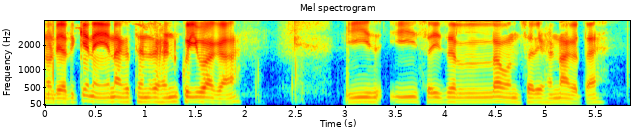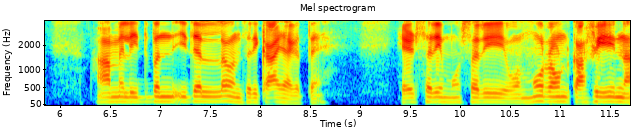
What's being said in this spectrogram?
ನೋಡಿ ಅದಕ್ಕೇ ಏನಾಗುತ್ತೆ ಅಂದರೆ ಹಣ್ಣು ಕುಯ್ಯುವಾಗ ಈ ಈ ಸೈಜೆಲ್ಲ ಒಂದು ಸರಿ ಹಣ್ಣಾಗುತ್ತೆ. ಆಮೇಲೆ ಇದು ಬಂದು, ಇದೆಲ್ಲ ಒಂದು ಸರಿ ಕಾಯಿ ಆಗುತ್ತೆ. ಎರಡು ಸರಿ, ಮೂರು ಸರಿ, ಒಂದು ಮೂರು ರೌಂಡ್ ಕಾಫಿ ನಾ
